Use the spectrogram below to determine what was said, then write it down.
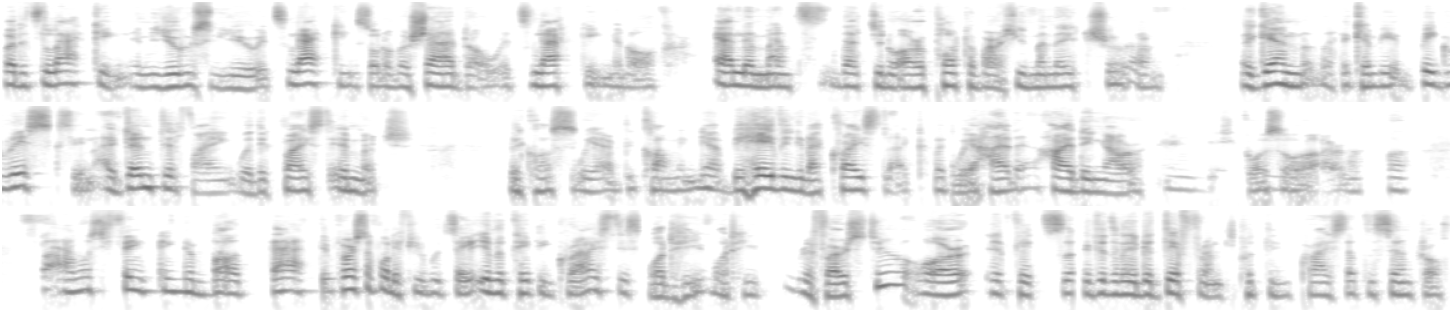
but it's lacking in Jung's view. It's lacking sort of a shadow. It's lacking, you know, elements that you know are a part of our human nature, and again, that there can be big risks in identifying with the Christ image because we are becoming, yeah, behaving like Christ-like, but we're hiding, hiding our mm. egos or our. Uh, so I was thinking about that. First of all, if you would say imitating Christ is what he what he refers to, or if it's uh, if it's a little bit different, putting Christ at the center of,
